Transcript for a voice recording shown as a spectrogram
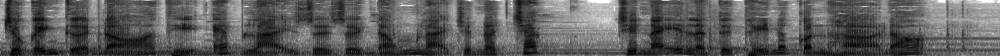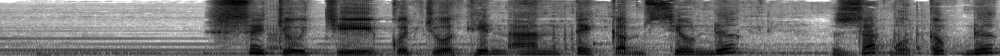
Chủ cánh cửa đó thì ép lại rồi rồi đóng lại cho nó chắc, Chứ nãy là tôi thấy nó còn hở đó. Sư chủ trì của chùa Thiên An tay cầm siêu nước, rót một cốc nước,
